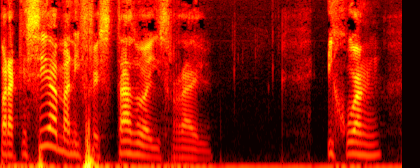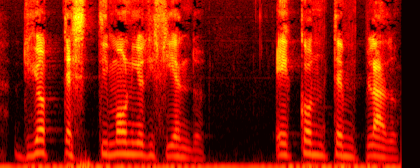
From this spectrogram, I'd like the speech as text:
para que sea manifestado a Israel. Y Juan dio testimonio diciendo, he contemplado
